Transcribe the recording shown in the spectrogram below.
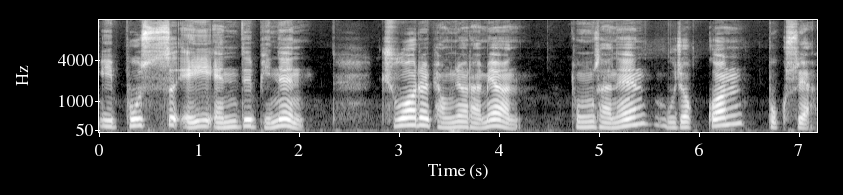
이 보스 A and B는 주어를 병렬하면 동사는 무조건 복수야.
